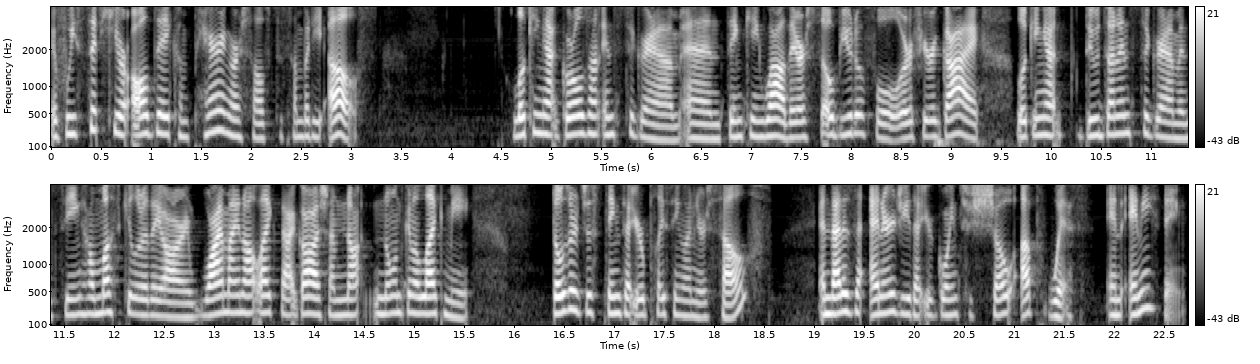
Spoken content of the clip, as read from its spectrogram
If we sit here all day comparing ourselves to somebody else, looking at girls on Instagram and thinking, wow, they are so beautiful. Or if you're a guy, looking at dudes on Instagram and seeing how muscular they are and why am I not like that? Gosh, I'm not, no one's gonna like me those are just things that you're placing on yourself. And that is the energy that you're going to show up with in anything.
